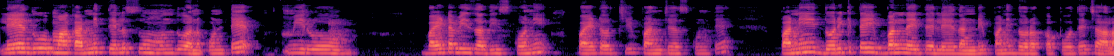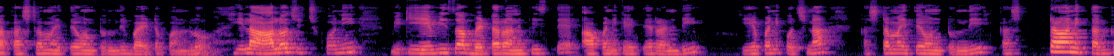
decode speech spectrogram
లేదు మాకు అన్నీ తెలుసు ముందు అనుకుంటే మీరు బయట వీసా తీసుకొని బయట వచ్చి పని చేసుకుంటే పని దొరికితే ఇబ్బంది అయితే లేదండి. పని దొరకకపోతే చాలా కష్టం అయితే ఉంటుంది బయట పనులు. ఇలా ఆలోచించుకొని మీకు ఏ వీసా బెటర్ అనిపిస్తే ఆ పనికైతే రండి. ఏ పనికి వచ్చినా కష్టమైతే ఉంటుంది. కష్టానికి తగ్గ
